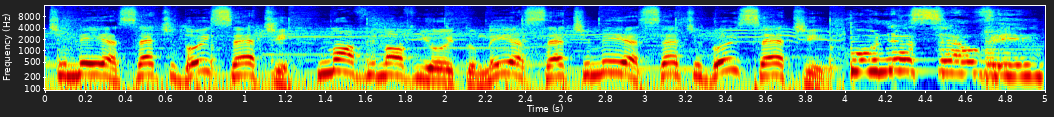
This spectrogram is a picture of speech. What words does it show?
998676727. 998676727. Cunha Selvi.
